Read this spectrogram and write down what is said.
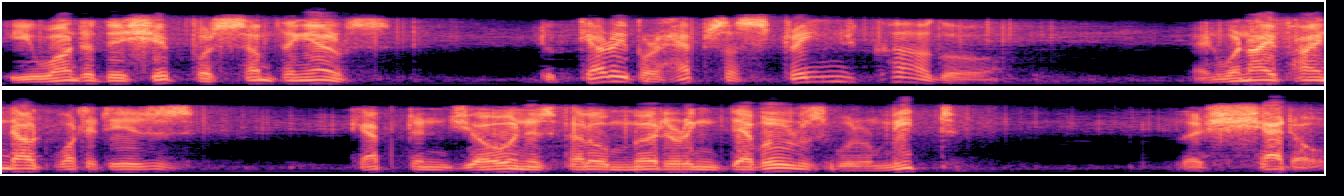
He wanted this ship for something else. To carry perhaps a strange cargo. And when I find out what it is, Captain Joe and his fellow murdering devils will meet the shadow.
